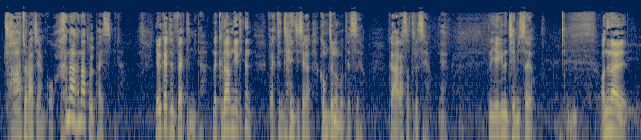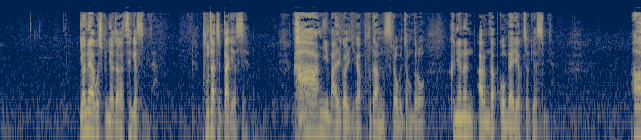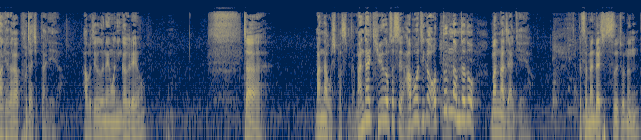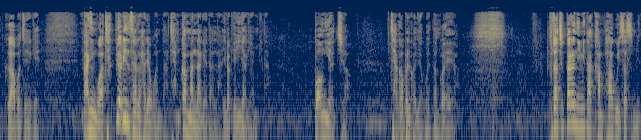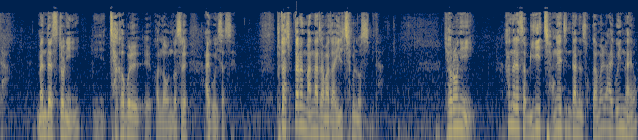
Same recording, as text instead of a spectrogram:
좌절하지 않고 하나하나 돌파했습니다. 여기까지는 팩트입니다. 근데 그 다음 얘기는 팩트인지 아닌지 제가 검증을 못했어요. 그 알아서 들으세요. 예. 근데 얘기는 재밌어요. 어느 날 연애하고 싶은 여자가 생겼습니다. 부잣집 딸이었어요. 감히 말 걸기가 부담스러울 정도로 그녀는 아름답고 매력적이었습니다. 아, 게다가 부잣집 딸이에요. 아버지가 은행원인가 그래요. 자, 만나고 싶었습니다. 만날 기회가 없었어요. 아버지가 어떤 남자도 만나지 않게 해요. 그래서 멘델스 존은 그 아버지에게 따님과 작별 인사를 하려고 한다. 잠깐 만나게 해달라. 이렇게 이야기합니다. 뻥이었죠. 작업을 걸려고 했던 거예요. 부잣집 딸은 이미 다 간파하고 있었습니다. 멘델스존이 작업을 걸러 온 것을 알고 있었어요. 부잣집 딸은 만나자마자 일침을 놓습니다. 결혼이 하늘에서 미리 정해진다는 속담을 알고 있나요?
